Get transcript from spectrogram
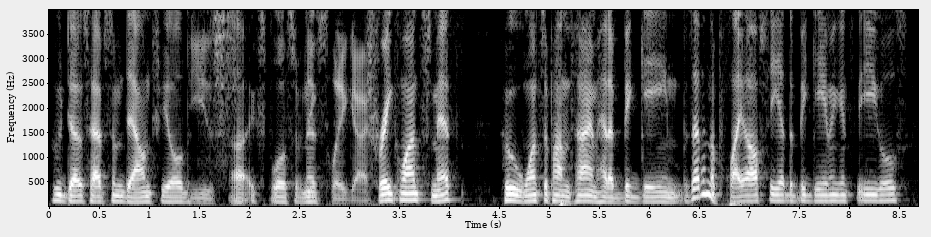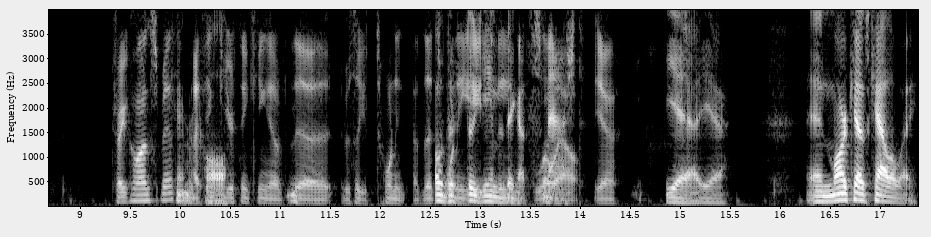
who does have some downfield He's uh, explosiveness. play guy. Tre'Quan Smith, who once upon a time had a big game. Was that in the playoffs? He had the big game against the Eagles. Tre'Quan Smith. Can't I think you're thinking of the. It was like twenty. of The Oh, that's the game that they got blowout. smashed. Yeah, Yeah, yeah. And Marquez Callaway.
